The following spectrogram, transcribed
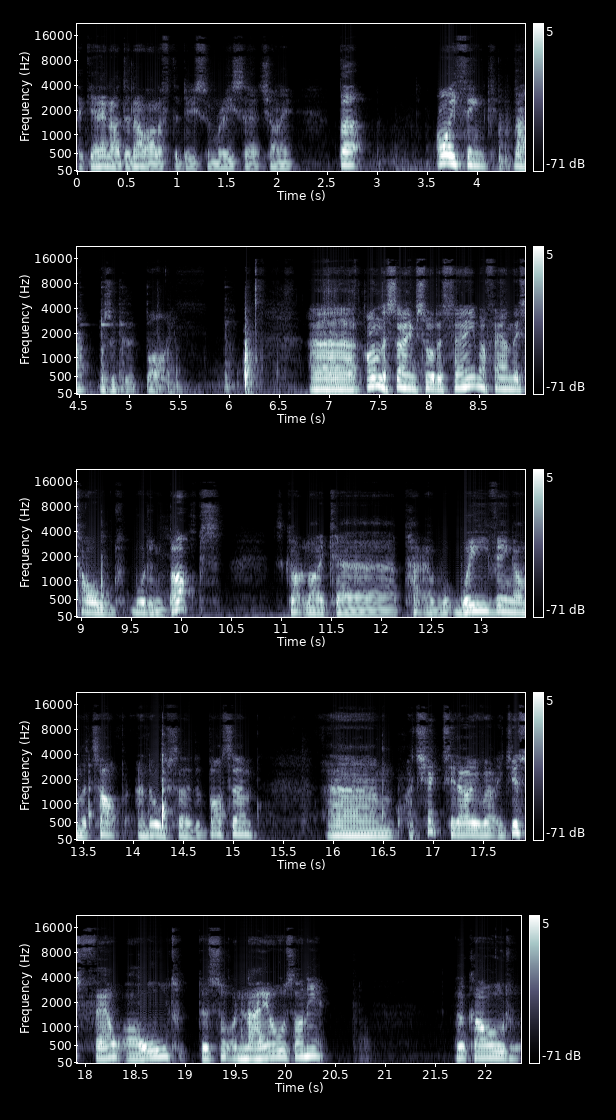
Again, I don't know. I'll have to do some research on it, but I think that was a good buy. Uh, on the same sort of theme, I found this old wooden box It's got like a, a, weaving on the top and also the bottom. Um, I checked it over. It just felt old. The sort of nails on it look old.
